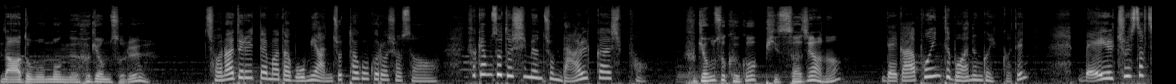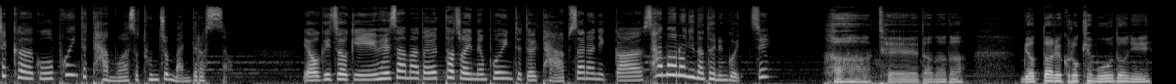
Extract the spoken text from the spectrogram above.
나도 못 먹는 흑염소를? 전화 드릴 때마다 몸이 안 좋다고 그러셔서 흑염소 드시면 좀 나을까 싶어. 흑염소 그거 비싸지 않아? 내가 포인트 모아놓은 거 있거든? 매일 출석 체크하고 포인트 다 모아서 돈 좀 만들었어. 여기저기 회사마다 흩어져 있는 포인트들 다 합산하니까 4만 원이나 되는 거 있지? 하, 대단하다. 몇 달을 그렇게 모으더니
